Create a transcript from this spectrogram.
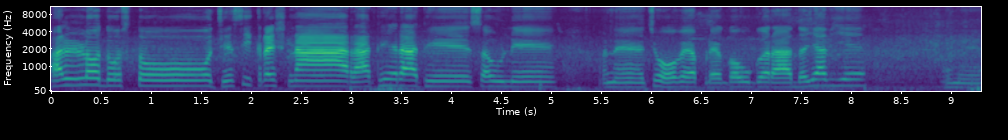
હલો દોસ્તો, જય શ્રી કૃષ્ણ, રાધે રાધે સૌને. અને જો હવે આપણે ગૌગરા દઈ આવીએ. અને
